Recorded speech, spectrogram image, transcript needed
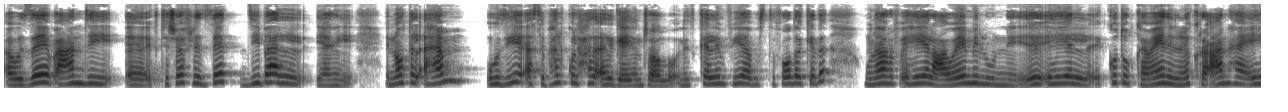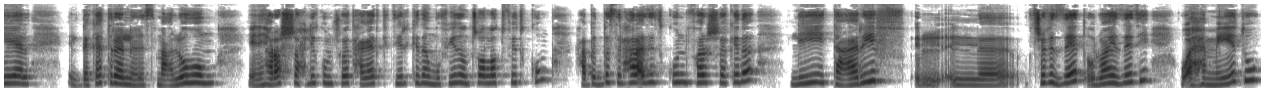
أو إزاي يبقى عندي اكتشاف للذات دي بقى يعني النقطة الأهم ودي أسيبها لكم الحلقة الجاية إن شاء الله. نتكلم فيها باستفاضة كده ونعرف إيه هي العوامل وإن إيه هي الكتب كمان اللي نقرأ عنها إيه هي الدكاترة اللي نسمع لهم. يعني هرشح لكم شوية حاجات كتير كده مفيدة إن شاء الله تفيدكم. حبيت بس الحلقة دي تكون فرشة كده لتعريف اكتشاف الذات والوعي الذاتي وأهميته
